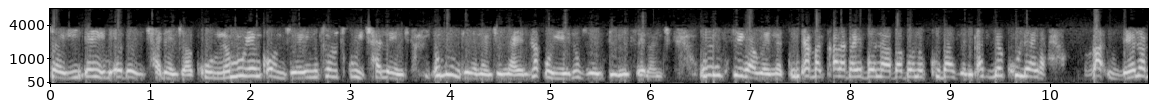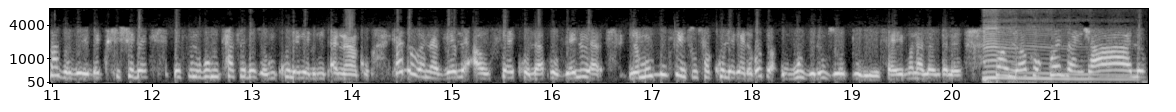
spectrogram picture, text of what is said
So into ebe challenge kakhulu. Noma uye enkonzweni uthola ukuthi kuyi challenge uma ungena nje naye mhlawumbe uyena uzoyidinisela nje. Uma ufika wena into abaqala bayibona babona ukukhubazeka kathi bekhuleka vele bazoze bekhishe befuna ukumthatha bezomkhulekela umntanakho. Mhlawumbe wena vele awusekho lapho vele noma ubufisa usakhulekele kodwa ubuzile ukuzodumisa yibona lento leyo. So lokho kwenza njalo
